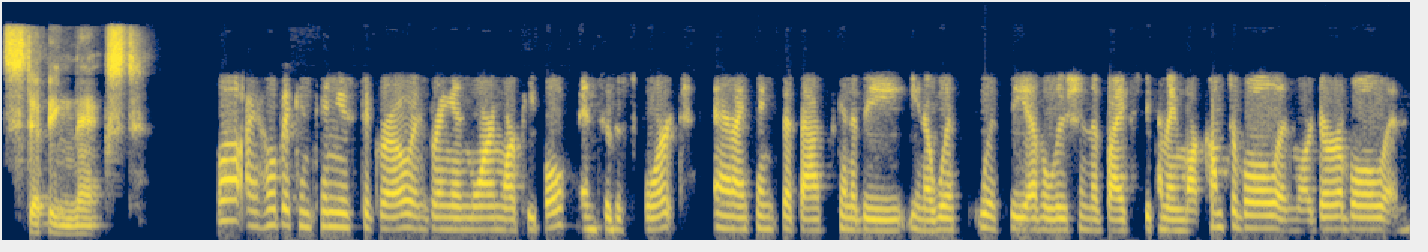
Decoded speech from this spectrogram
stepping next? Well, I hope it continues to grow and bring in more and more people into the sport. And I think that that's going to be, you know, with, with the evolution of bikes becoming more comfortable and more durable and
